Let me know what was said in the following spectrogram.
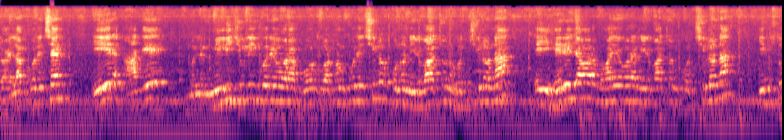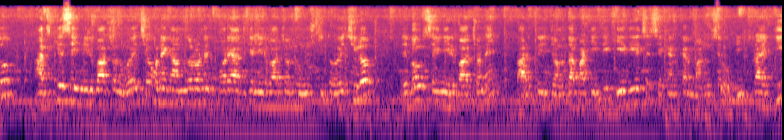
জয়লাভ করেছেন। এর আগে মানে মিলিজুলি করে ওরা বোর্ড গঠন করেছিল, কোনো নির্বাচন হচ্ছিল না। এই হেরে যাওয়ার ভয়ে ওরা নির্বাচন করছিল না, কিন্তু আজকে সেই নির্বাচন হয়েছে। অনেক আন্দোলনের পরে আজকে নির্বাচন অনুষ্ঠিত হয়েছিল এবং সেই নির্বাচনে ভারতীয় জনতা পার্টি দেখিয়ে দিয়েছে সেখানকার মানুষের অভিপ্রায় কি,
